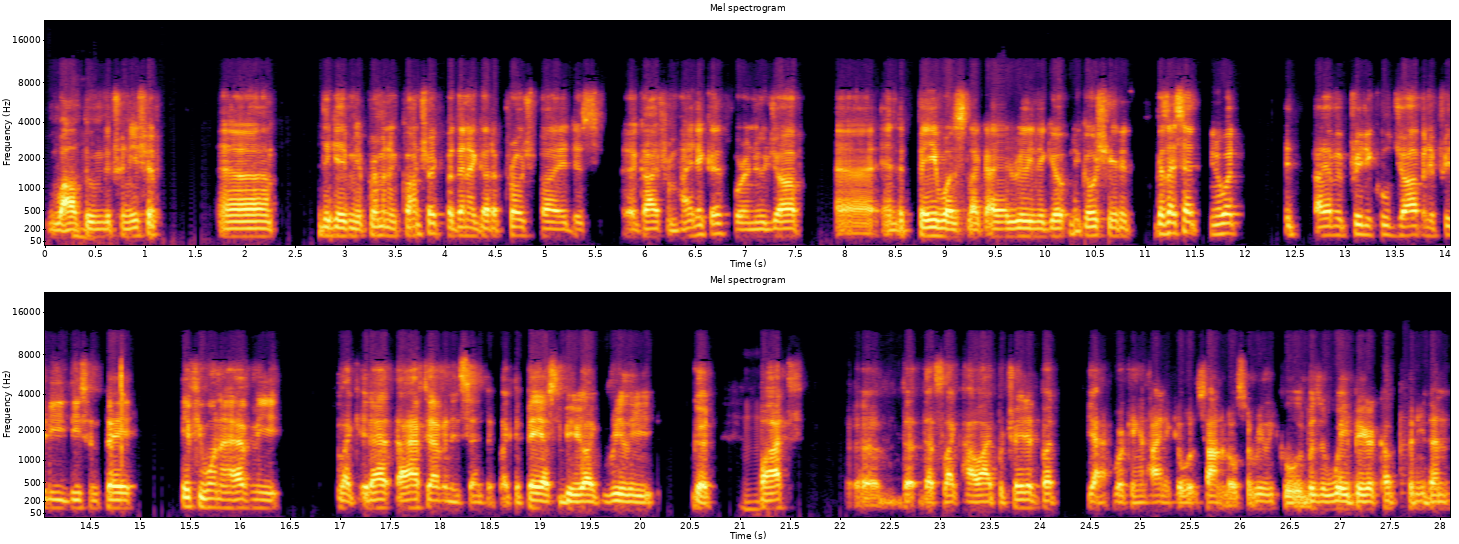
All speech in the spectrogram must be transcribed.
while mm-hmm. doing the traineeship. Uh, they gave me a permanent contract, but then I got approached by this uh, guy from Heineken for a new job uh, and the pay was like I really nego- negotiated because I said, you know what, it, I have a pretty cool job and a pretty decent pay. If you want to have me, like it, I have to have an incentive. Like the pay has to be like really good. Mm-hmm. But uh, th- that's like how I portrayed it. But yeah, working at Heineken was sounded also really cool. It was a way bigger company than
